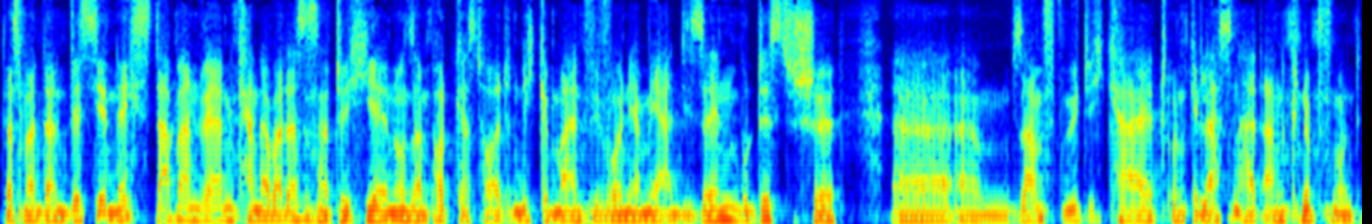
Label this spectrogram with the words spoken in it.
dass man dann ein bisschen nicht stubborn werden kann, aber das ist natürlich hier in unserem Podcast heute nicht gemeint. Wir wollen ja mehr an die zen-buddhistische äh, ähm, Sanftmütigkeit und Gelassenheit anknüpfen und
